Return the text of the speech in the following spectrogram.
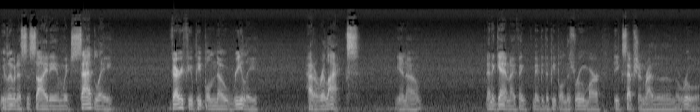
we live in a society in which, sadly, very few people know really how to relax, you know? And again, I think maybe the people in this room are the exception rather than the rule.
